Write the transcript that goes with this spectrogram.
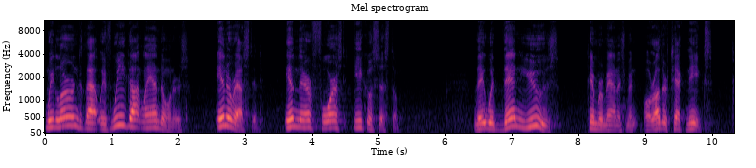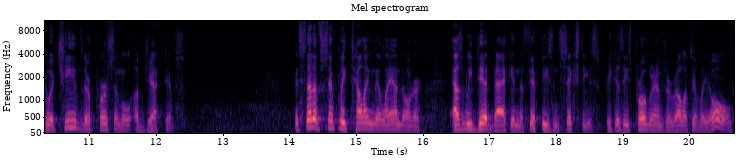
We learned that if we got landowners interested in their forest ecosystem, they would then use timber management or other techniques to achieve their personal objectives. Instead of simply telling the landowner, as we did back in the 50s and 60s, because these programs are relatively old,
